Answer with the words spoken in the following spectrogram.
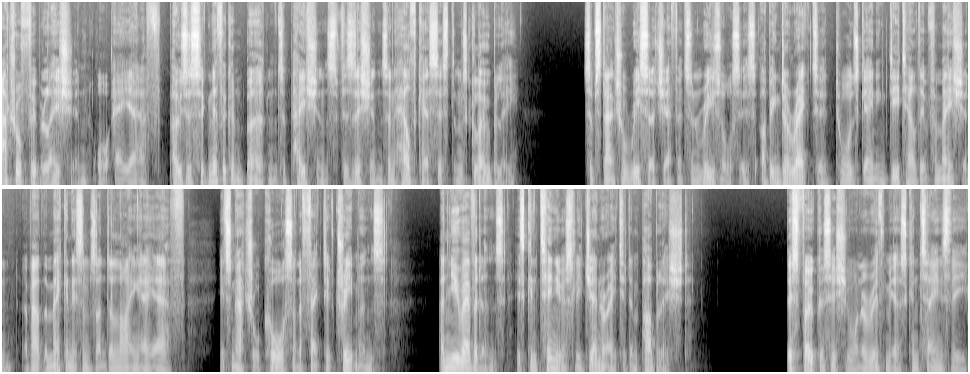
Atrial fibrillation, or AF, poses significant burden to patients, physicians, and healthcare systems globally. Substantial research efforts and resources are being directed towards gaining detailed information about the mechanisms underlying AF, its natural course and effective treatments, and new evidence is continuously generated and published. This focus issue on arrhythmias contains the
